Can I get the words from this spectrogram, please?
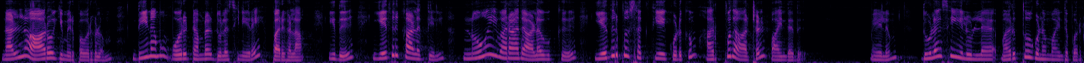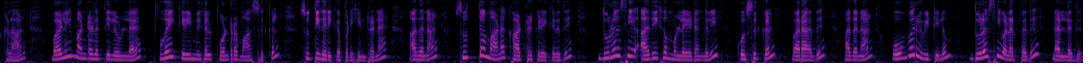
நல்ல ஆரோக்கியம் இருப்பவர்களும் தினமும் ஒரு டம்ளர் துளசி நீரை பருகலாம். இது எதிர்காலத்தில் நோய் வராத அளவுக்கு எதிர்ப்பு சக்தியை கொடுக்கும் அற்புத ஆற்றல் வாய்ந்தது. மேலும் துளசியில் உள்ள மருத்துவ குணம் வாய்ந்த பொருட்களால் வளிமண்டலத்தில் உள்ள புகை கிருமிகள் போன்ற மாசுக்கள் சுத்திகரிக்கப்படுகின்றன. அதனால் சுத்தமான காற்று கிடைக்கிறது. துளசி அதிகம் உள்ள இடங்களில் கொசுக்கள் வராது. அதனால் ஒவ்வொரு வீட்டிலும் துளசி வளர்ப்பது நல்லது.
